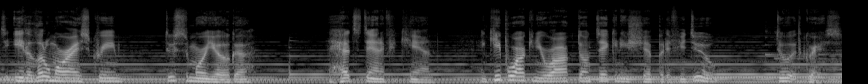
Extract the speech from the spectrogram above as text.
to eat a little more ice cream, do some more yoga, a headstand if you can, and keep walking your walk. Don't take any shit, but if you do, do it with grace.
